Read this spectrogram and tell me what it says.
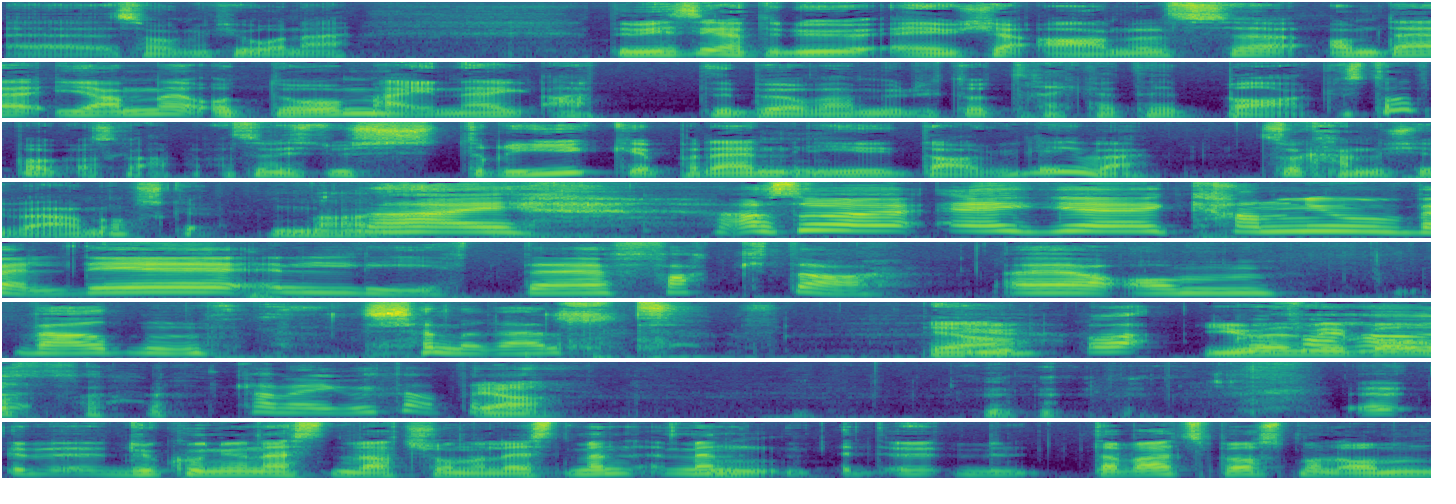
eh, Sognefjorden er. Det viser seg at du er jo ikke anelse om det, Janne, og da mener jeg at det bør være mulig å trekke tilbake statsborgerskap. Altså Hvis du stryker på den i dagliglivet, så kan du ikke være norsk. Nei. Nei, altså jeg eh, kan jo veldig lite fakta eh, om verden generelt. Ja. Og You and me both. Kan jeg òg ta på det? Eh, Du kunne jo nesten vært journalist, men, men mm. det var et spørsmål om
